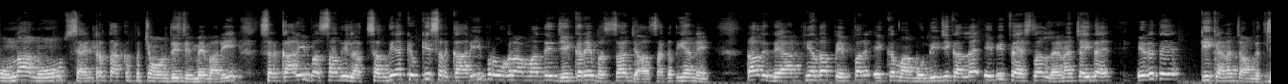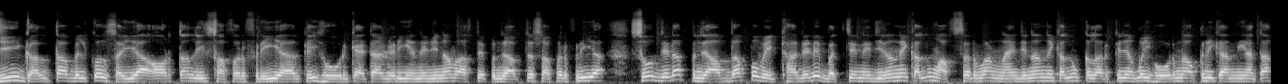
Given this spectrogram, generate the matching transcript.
ਉਹਨਾਂ ਨੂੰ ਸੈਂਟਰ ਤੱਕ ਪਹੁੰਚਾਉਣ ਦੀ ਜ਼ਿੰਮੇਵਾਰੀ ਸਰਕਾਰੀ ਬੱਸਾਂ ਦੀ ਲੱਗ ਸਕਦੀ ਹੈ, ਕਿਉਂਕਿ ਸਰਕਾਰੀ ਪ੍ਰੋਗਰਾਮਾਂ ਤੇ ਜੇਕਰ ਇਹ ਬੱਸਾਂ ਜਾ ਸਕਦੀਆਂ ਨੇ, ਤਾਂ ਵਿਦਿਆਰਥੀਆਂ ਦਾ ਪੇਪਰ ਇੱਕ ਮਾਮੂਲੀ ਜੀ ਗੱਲ ਹੈ, ਇਹ ਵੀ ਫੈਸਲਾ ਲੈਣਾ ਚਾਹੀਦਾ ਹੈ। ਇਹਦੇ ਤੇ ਕੀ ਕਹਿਣਾ ਚਾਹੋਗੇ ਜੀ, ਗੱਲ ਤਾਂ ਬਿਲਕੁਲ ਸਹੀ ਆ, ਔਰਤਾਂ ਲਈ ਸਫ਼ਰ ਫ੍ਰੀ ਆ, ਕਈ ਹੋਰ ਕੈਟਾਗਰੀਆਂ ਨੇ ਜਿਨ੍ਹਾਂ ਵਾਸਤੇ ਪੰਜਾਬ 'ਚ ਸਫ਼ਰ ਫ੍ਰੀ ਆ। ਸੋ ਜਿਹੜਾ ਪੰਜਾਬ ਦਾ ਭਵਿੱਖ ਆ, ਜਿਹੜੇ ਬੱਚੇ ਨੇ, ਜਿਨ੍ਹਾਂ ਨੇ ਕੱਲ ਨੂੰ ਅਫਸਰ ਬਣਨਾ ਹੈ, ਜਿਨ੍ਹਾਂ ਨੇ ਕੱਲ ਨੂੰ ਕਲਰਕ ਜਾਂ ਕੋਈ ਹੋਰ ਨੌਕਰੀ ਕਰਨੀ ਆ, ਤਾਂ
